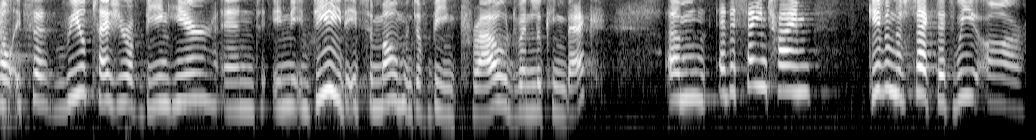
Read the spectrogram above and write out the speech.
well, it's a real pleasure of being here, and in, indeed, it's a moment of being proud when looking back. Um, at the same time, given the fact that we are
